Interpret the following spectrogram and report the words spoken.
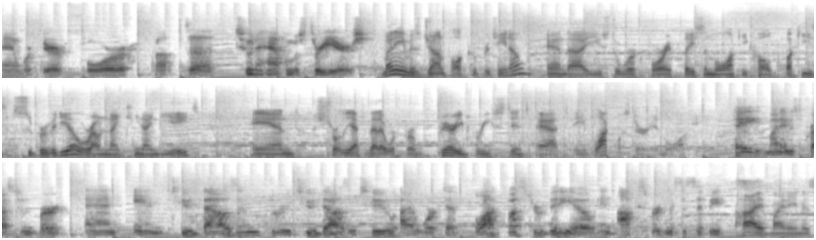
and worked there for about uh, two and a half, almost three years. My name is John Paul Cupertino, and I used to work for a place in Milwaukee called Bucky's Super Video around 1998. And shortly after that, I worked for a very brief stint at a blockbuster in Milwaukee. Hey, my name is Preston Burt, and in 2000 through 2002, I worked at Blockbuster Video in Oxford, Mississippi. Hi, my name is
